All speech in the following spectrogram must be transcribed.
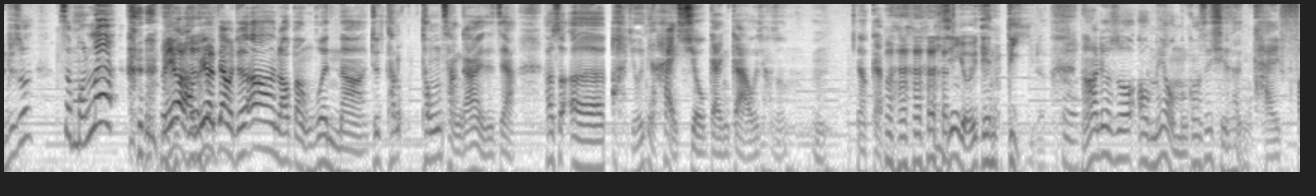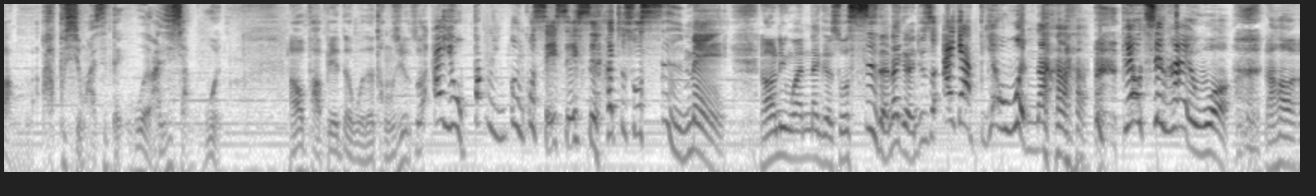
我就说怎么了？没有啦，没有这样。我觉得啊，老板问呐、就通通常刚刚也是这样。他说呃啊，有一点害羞尴尬。我想说嗯，要干嘛？已经有一点底了。然后他就说哦，没有，我们公司其实很开放了啊，不行，我还是得问，还是想问。然后旁边的我的同事就说：“哎呦，我帮你问过谁谁谁。”他就说四妹。然后另外那个说是的那个人就说：“哎呀，不要问呐、不要陷害我。”然后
